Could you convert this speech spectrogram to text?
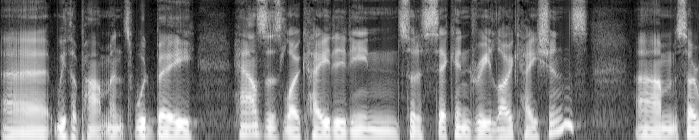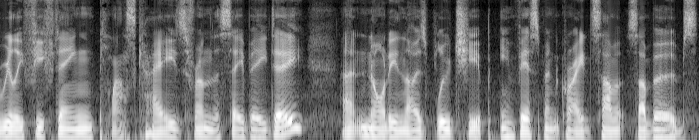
uh, with apartments would be houses located in sort of secondary locations. Um, so, really 15 plus Ks from the CBD, uh, not in those blue chip investment grade sub- suburbs.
